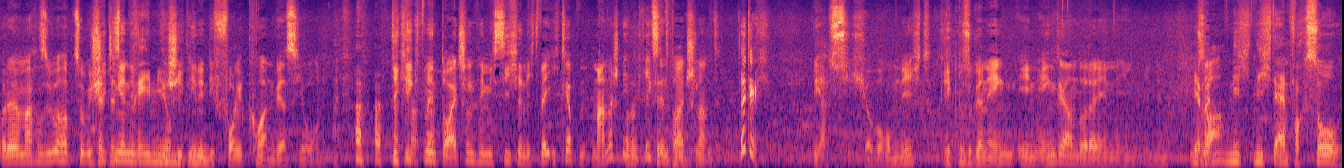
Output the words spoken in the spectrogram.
Oder wir machen es überhaupt so, wir schicken, ihnen, wir schicken ihnen die Vollkorn-Version. Die kriegt man in Deutschland nämlich sicher nicht. Weil ich glaube, Mannerschnitten kriegst du in. Deutschland. Wirklich? Ja, sicher, warum nicht? Kriegt man sogar in, in England oder in, in, in den Ja, USA. aber nicht, nicht einfach so.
